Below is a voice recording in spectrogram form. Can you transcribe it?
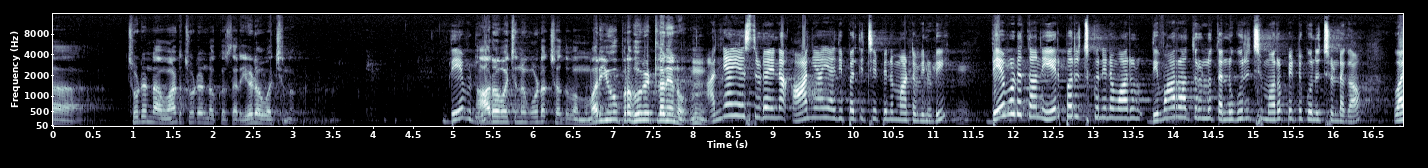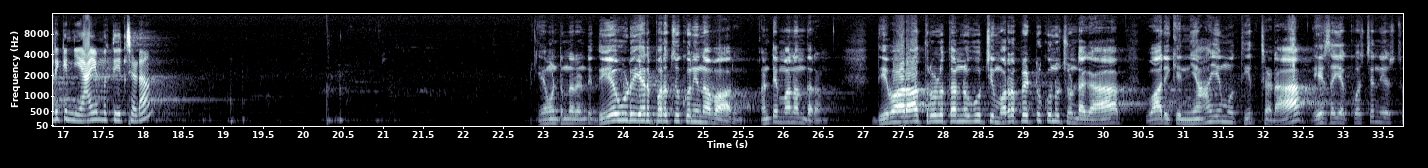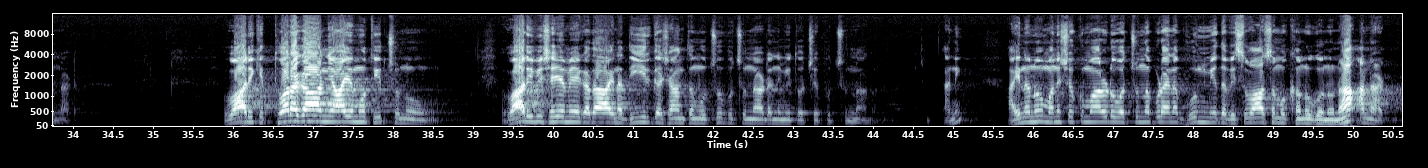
చూడండి ఆ మాట చూడండి ఒక్కసారి ఏడో వచనం. దేవుడు ఆరో వచనం కూడా చదువమ్మ. మరియు ప్రభు ఇట్ల నేను. అన్యాయస్తుడైన ఆ న్యాయాధిపతి చెప్పిన మాట వినుడి. దేవుడు తాను ఏర్పరుచుకుని వారు దివారాత్రులు తన గురించి మొరపెట్టుకొనుచుండగా వారికి న్యాయము తీర్చడా? ఏమంటున్నారంటే దేవుడు ఏర్పరచుకునిన వారు అంటే మనందరం. దివారాత్రులు తన్ను గూర్చి మొర్రపెట్టుకునుచుండగా వారికి న్యాయము తీర్చడా? ఏసయ్య క్వశ్చన్ చేస్తున్నాడు. వారికి త్వరగా న్యాయము తీర్చును. వారి విషయమే కదా ఆయన దీర్ఘశాంతము చూపుచున్నాడని మీతో చెప్పుచున్నాను. అని అయినను మనుష్య కుమారుడు వచ్చున్నప్పుడు ఆయన భూమి మీద విశ్వాసము కనుగొనునా? అన్నాడు.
